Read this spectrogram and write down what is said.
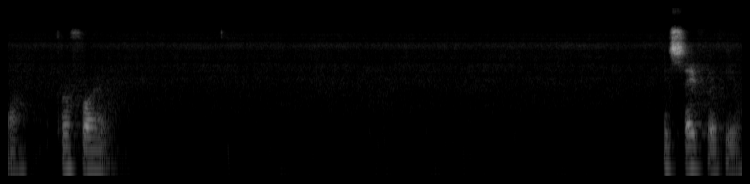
Okay. Well, go for it. He's safe with you.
